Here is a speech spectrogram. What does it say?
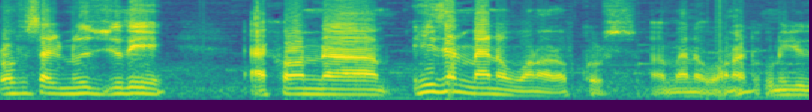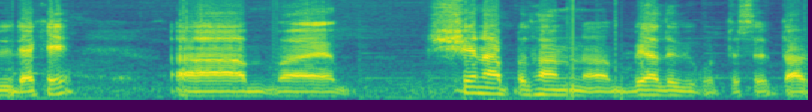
প্রফেসর ইউনুস যদি এখন his an man of honour of course man of honour উনি যদি দেখে সেনা প্রধান বেয়াদবি করতেছে, তার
